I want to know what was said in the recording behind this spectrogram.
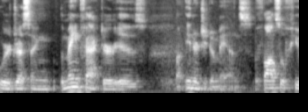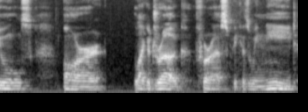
we're addressing the main factor is uh, energy demands. Fossil fuels are like a drug for us because we need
